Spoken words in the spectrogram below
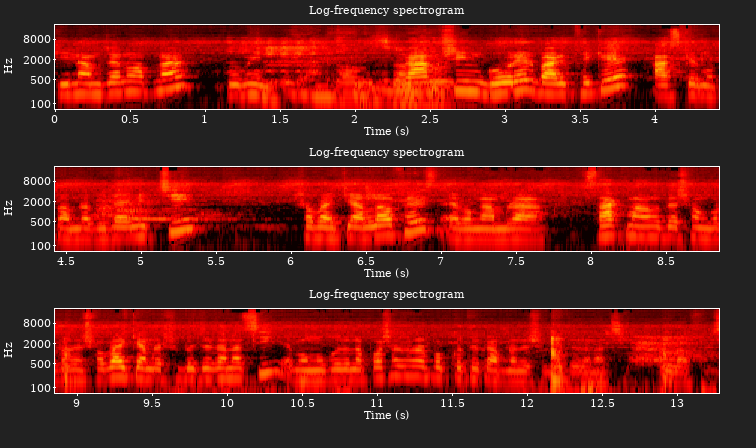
কি নাম জানো আপনার? প্রবীণ। রাম সিং গৌরের বাড়ি থেকে আজকের মতো আমরা বিদায় নিচ্ছি। সবাইকে আল্লাহ হাফেজ এবং আমরা সাক মানুষদের সংগঠনের সবাইকে আমরা শুভেচ্ছা জানাচ্ছি এবং উপজেলা প্রশাসনের পক্ষ থেকে আপনাদের শুভেচ্ছা জানাচ্ছি। আল্লাহ হাফেজ।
